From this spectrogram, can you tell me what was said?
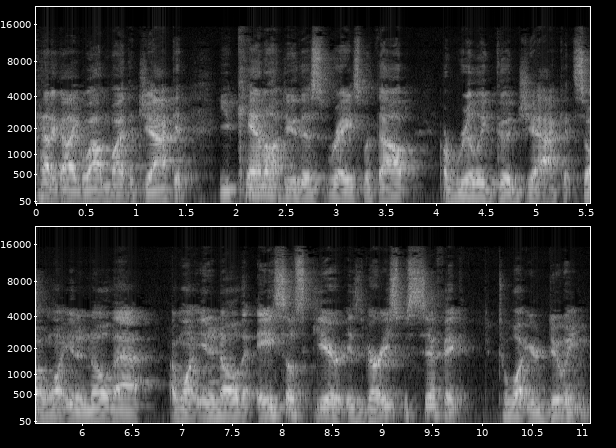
Had a guy go out and buy the jacket. You cannot do this race without a really good jacket. So I want you to know that. I want you to know that ASSOS gear is very specific to what you're doing.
